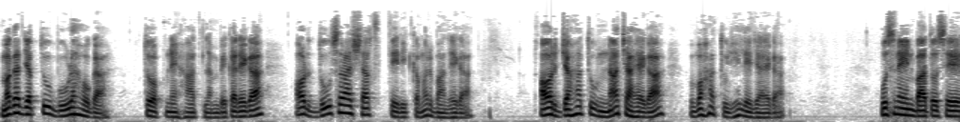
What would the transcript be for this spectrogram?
مگر جب تو بوڑھا ہوگا تو اپنے ہاتھ لمبے کرے گا اور دوسرا شخص تیری کمر باندھے گا۔ اور جہاں تو نہ چاہے گا، وہاں تجھے لے جائے گا۔ اس نے ان باتوں سے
